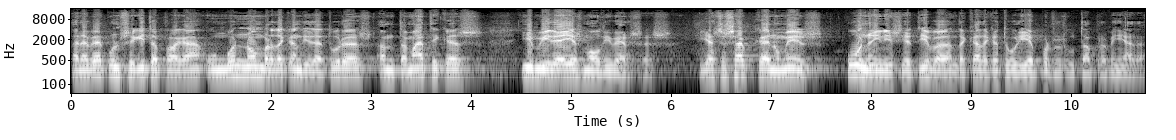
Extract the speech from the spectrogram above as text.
en haver aconseguit aplegar un bon nombre de candidatures amb temàtiques i amb idees molt diverses. Ja se sap que només una iniciativa de cada categoria pot resultar premiada.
